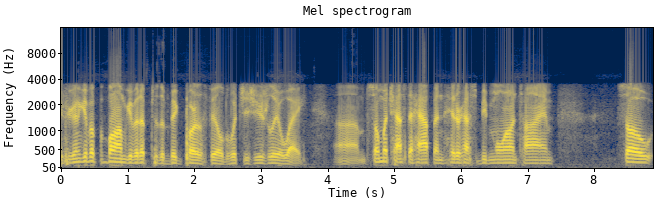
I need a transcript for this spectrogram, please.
if you're going to give up a bomb, give it up to the big part of the field, which is usually away." Um, so much has to happen. Hitter has to be more on time. So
